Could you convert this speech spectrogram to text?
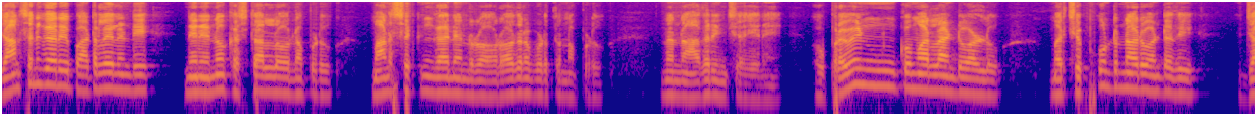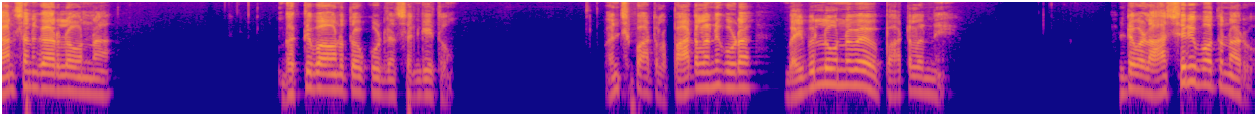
జాన్సన్ గారి పాటలేనండి నేను ఎన్నో కష్టాల్లో ఉన్నప్పుడు మానసికంగా నేను రో- రోదన పడుతున్నప్పుడు నన్ను ఆదరించాయని. ఓ ప్రవీణ్ కుమార్ లాంటి వాళ్ళు మరి చెప్పుకుంటున్నారు అంటే అది జాన్సన్ గారిలో ఉన్న భక్తి భావనతో కూడిన సంగీతం. మంచి పాటలు. పాటలన్నీ కూడా బైబిల్లో ఉన్నవే పాటలన్నీ. అంటే వాళ్ళు ఆశ్చర్యపోతున్నారు.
